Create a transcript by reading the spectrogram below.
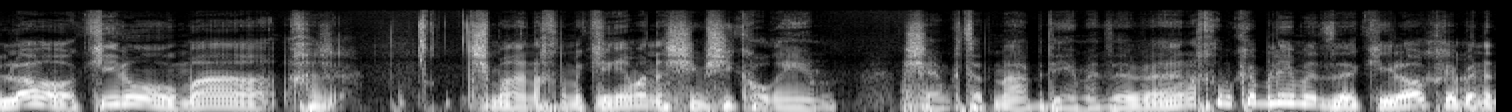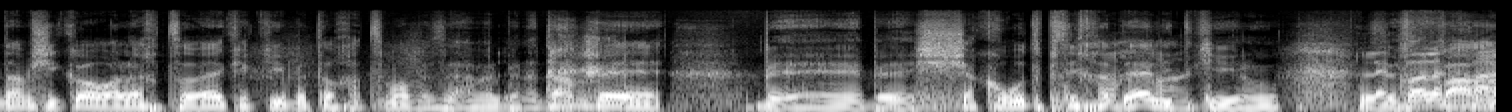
לא, כאילו, מה... תשמע, אנחנו מכירים אנשים שיכורים, שהם קצת מאבדים את זה, ואנחנו מקבלים את זה, כאילו, אוקיי. בן אדם שיכור הולך צועק, הקיא בתוך עצמו וזה, אבל בן אדם ב... ב... בשקרות פסיכדלית, נכון. כאילו, לכל אחד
